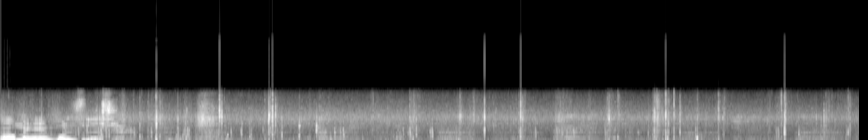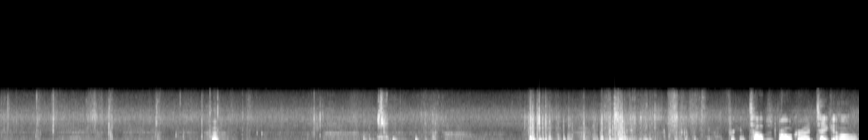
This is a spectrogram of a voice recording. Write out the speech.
Oh man, what is this? Tub's broke or I'd take it home.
